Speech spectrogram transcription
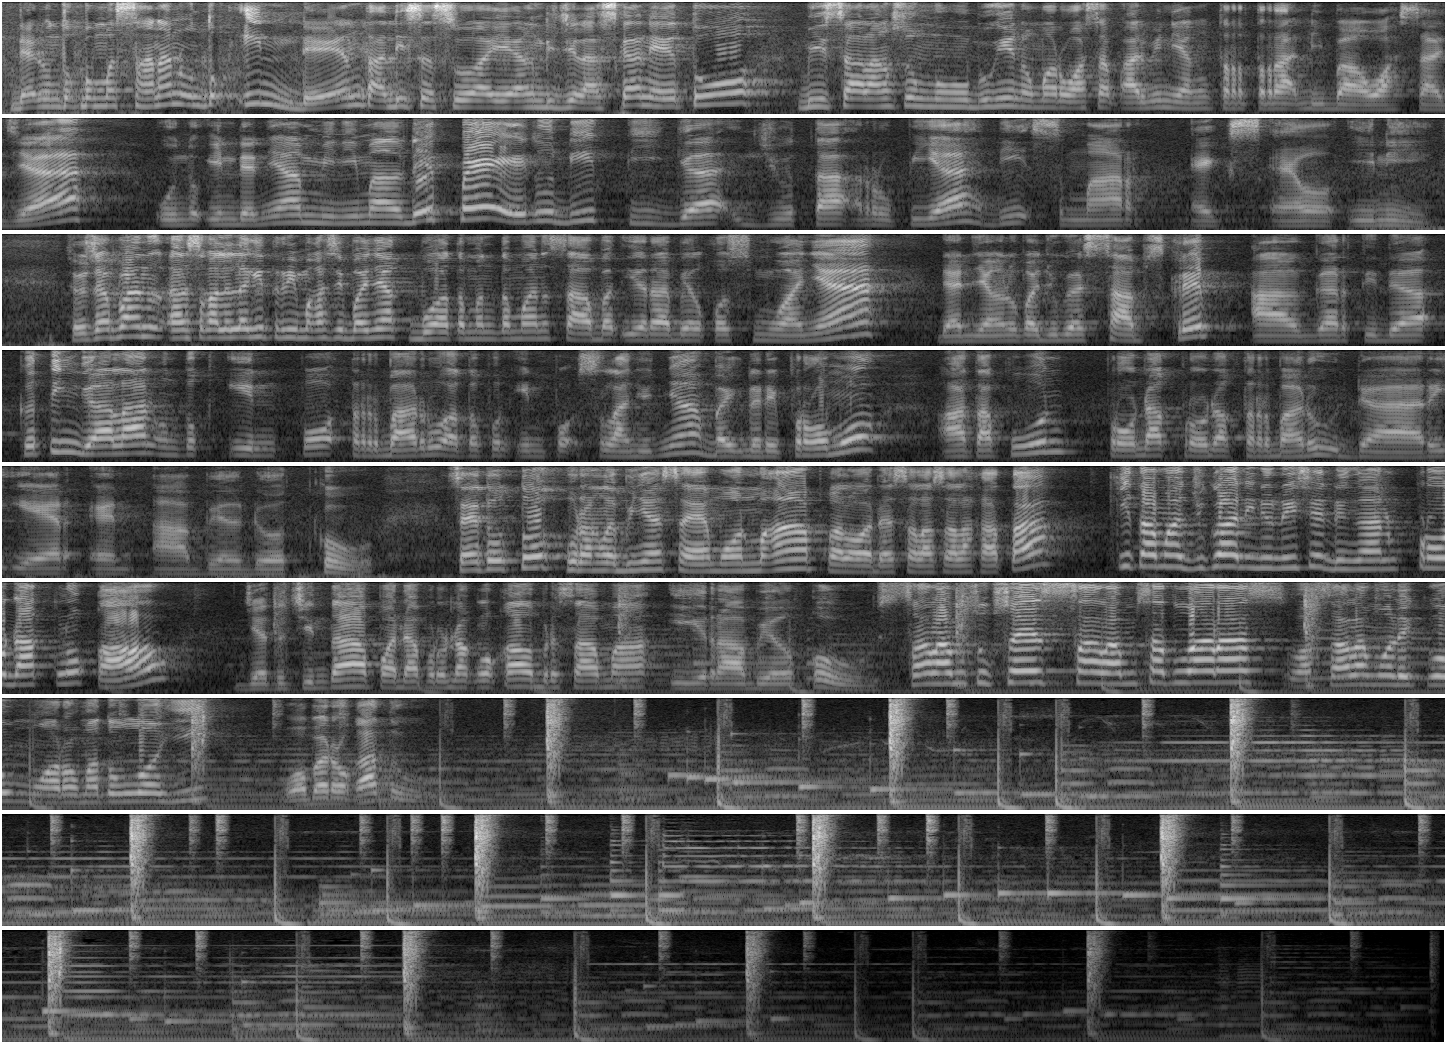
Dan untuk pemesanan untuk inden tadi sesuai yang dijelaskan yaitu bisa langsung menghubungi nomor WhatsApp admin yang tertera di bawah saja. Untuk indennya minimal DP yaitu di 3 juta rupiah di Smart XL ini. Saya ucapkan uh, sekali lagi terima kasih banyak buat teman-teman sahabat Ira Belko semuanya. Dan jangan lupa juga subscribe agar tidak ketinggalan untuk info terbaru ataupun info selanjutnya baik dari promo ataupun produk-produk terbaru dari irnabel.co. Saya tutup, kurang lebihnya saya mohon maaf kalau ada salah-salah kata. Kita majukan Indonesia dengan produk lokal. Jatuh cinta pada produk lokal bersama Irabelco. Salam sukses, salam satu laras. Wassalamualaikum warahmatullahi wabarakatuh.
